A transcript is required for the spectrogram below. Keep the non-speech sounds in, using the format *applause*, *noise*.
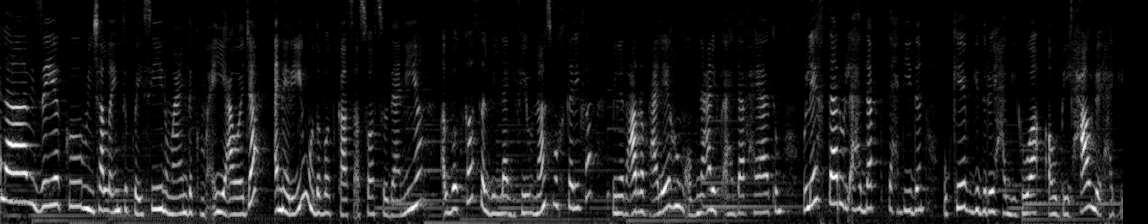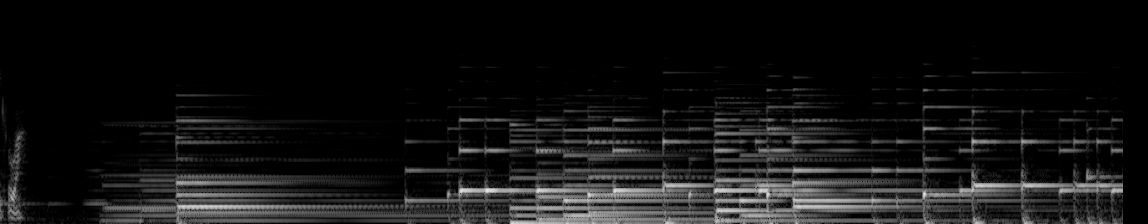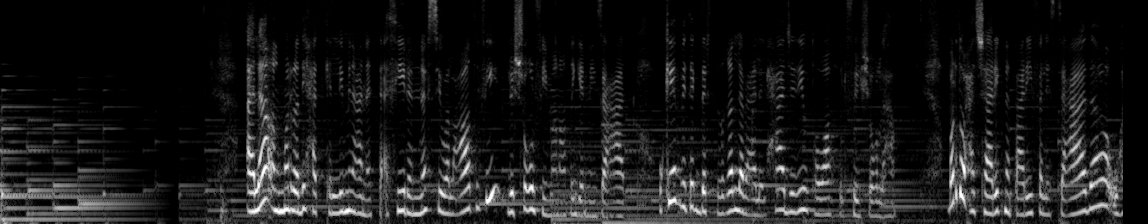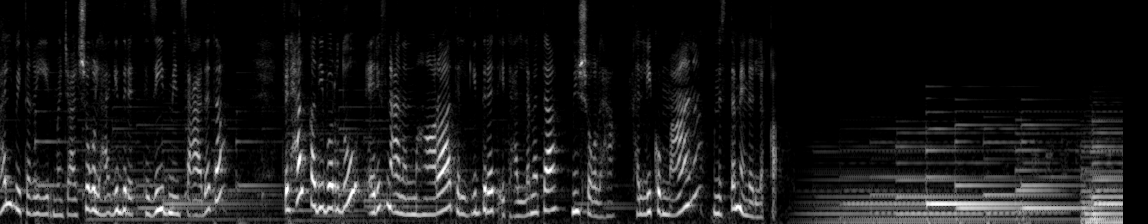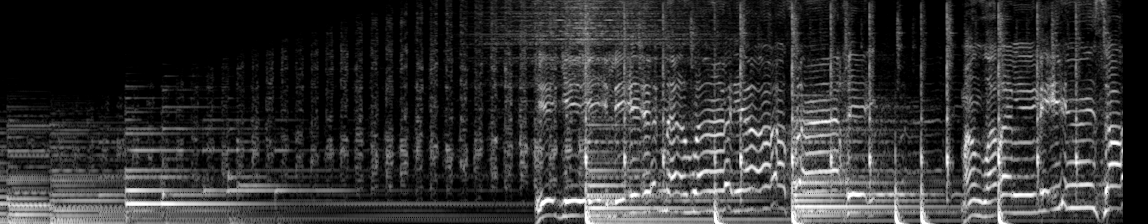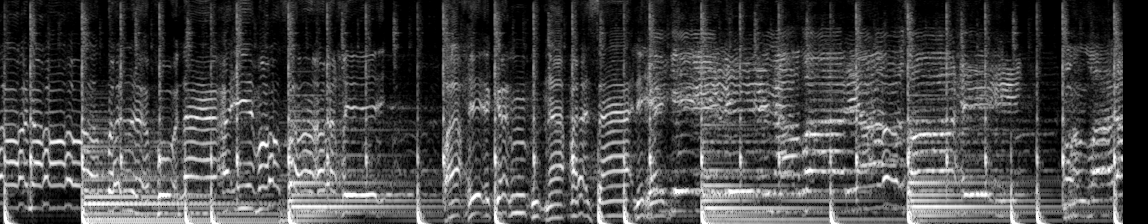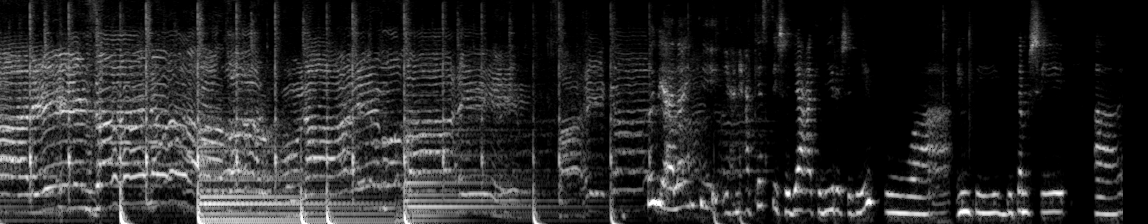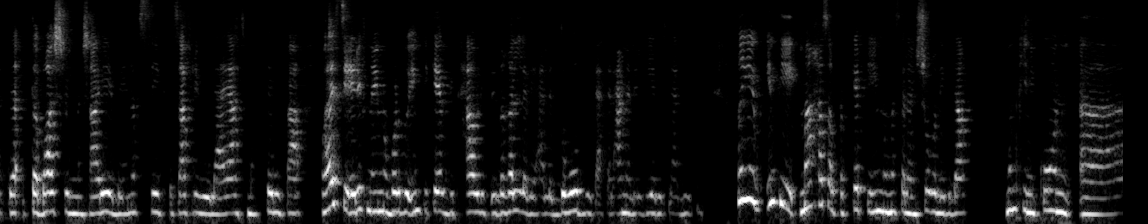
سلام ازيكم؟ إن شاء الله أنتم كويسين وما عندكم أي عوجة. أنا ريم وده بودكاست أصوات سودانية. البودكاست اللي بنلاقي فيه ناس مختلفة بنتعرف عليهم وبنعرف أهداف حياتهم وليه اختاروا الأهداف تحديدا وكيف قدروا يحققوها أو بيحاولوا يحققوها. آلاء المرة دي حتكلمنا عن التأثير النفسي والعاطفي للشغل في مناطق النزاعات وكيف بتقدر تتغلب على الحاجة دي وتواصل في شغلها. برضو حتشاركنا تعريف للسعادة وهل بتغيير مجال شغلها قدرت تزيد من سعادتها؟ في الحلقة دي برضو عرفنا عن المهارات اللي قدرت اتعلمتها من شغلها. خليكم معانا ونستمع للقاء. النظر يا صاحي. منظر الإنسان طرف نايم صاحي صاحي كنا عسالي شجاعة كبيرة شديد وانت بتمشي آه، تباشري المشاريع بنفسك تسافري ولايات مختلفة. وهسي عرفنا إنه برضو انت كيف بتحاولي تتغلبي على الضغوط بتاعت العمل اللي هي بتلاقيها. طيب انت ما حصل فكرتي إنه مثلا شغلك ده ممكن يكون آه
